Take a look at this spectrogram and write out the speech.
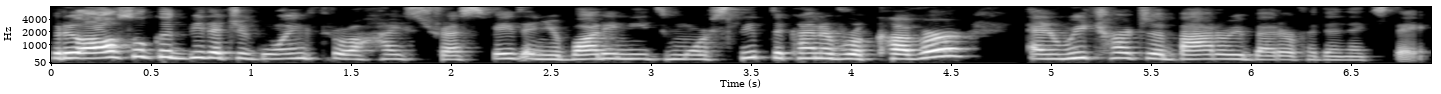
but it also could be that you're going through a high stress phase and your body needs more sleep to kind of recover and recharge the battery better for the next day.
